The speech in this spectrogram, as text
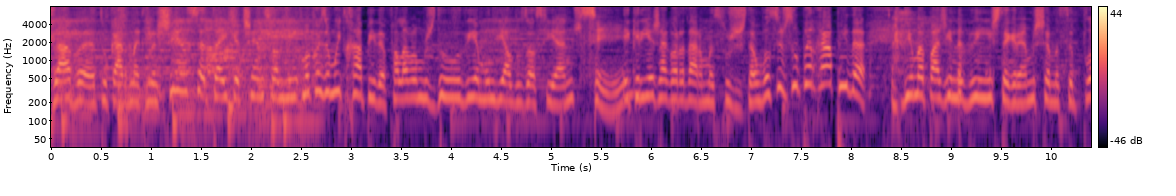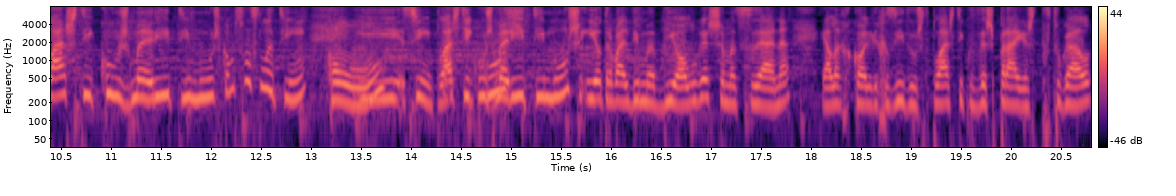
Zaba a tocar na Renascença, Take a Chance on Me. Uma coisa muito rápida, falávamos do Dia Mundial dos Oceanos. Sim. E queria já agora dar uma sugestão, vou ser super rápida, de uma página de Instagram, chama-se Plásticos Marítimos, como se fosse latim. Com o? E, sim, Plásticos, Plásticos Marítimos. E eu trabalho de uma bióloga, chama-se Ana. Ela recolhe resíduos de plástico das praias de Portugal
